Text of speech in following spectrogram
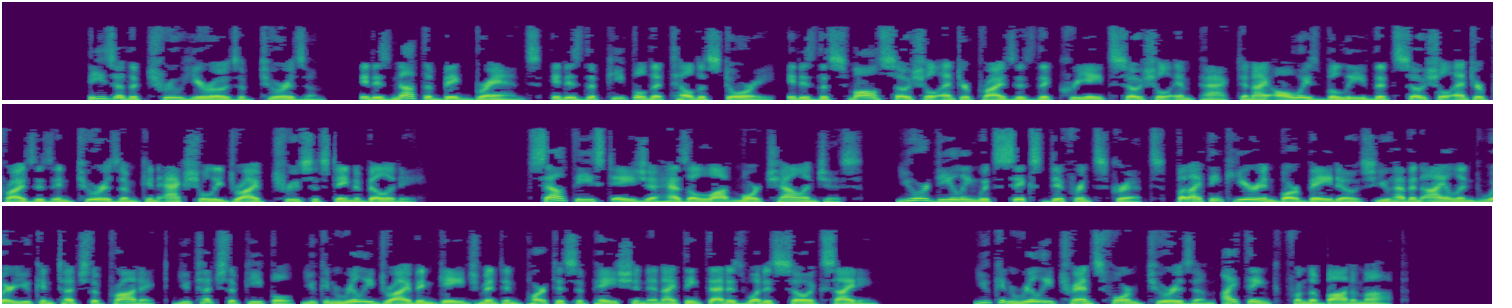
These are the true heroes of tourism. It is not the big brands, it is the people that tell the story, it is the small social enterprises that create social impact and I always believe that social enterprises in tourism can actually drive true sustainability. Southeast Asia has a lot more challenges. You are dealing with six different scripts, but I think here in Barbados you have an island where you can touch the product, you touch the people, you can really drive engagement and participation and I think that is what is so exciting. You can really transform tourism, I think, from the bottom up.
